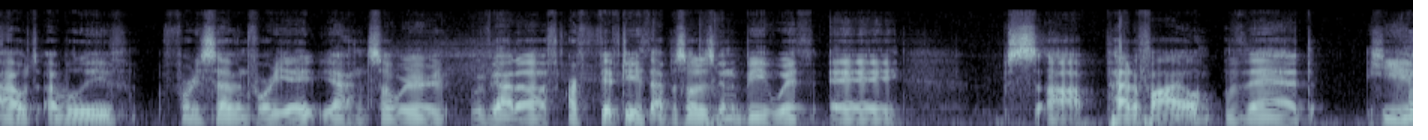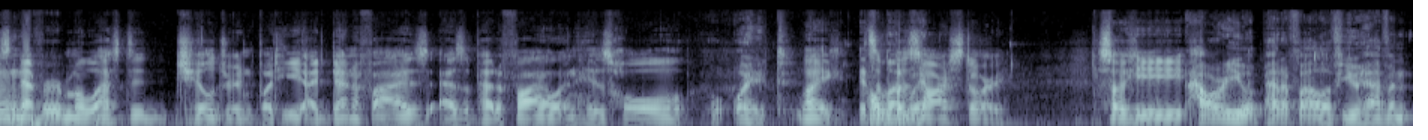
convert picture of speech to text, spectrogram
out, I believe. 47, 48. Yeah. And so we're we've got a our 50th episode is going to be with a uh, pedophile that he has Hmm. never molested children, but he identifies as a pedophile, and his whole Wait, like it's Hold a on, wait. bizarre story. So he how are you a pedophile if you haven't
